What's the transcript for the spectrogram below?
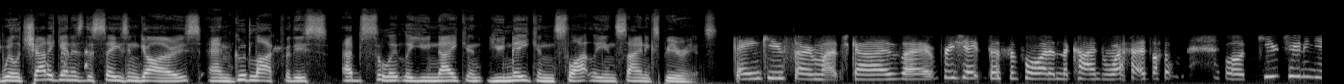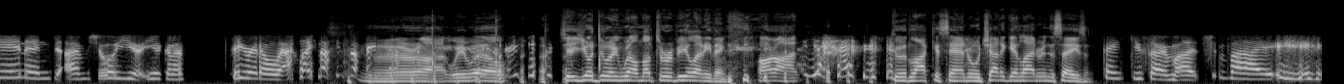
we'll chat again as the season goes, and good luck for this absolutely unique and unique and slightly insane experience. Thank you so much, guys. I appreciate the support and the kind words. Um, well, keep tuning in, and I'm sure you, you're going to figure it all out. All right, we will. Gee, you're doing well not to reveal anything. All right. yeah. Good luck, Cassandra. We'll chat again later in the season. Thank you so much. Bye.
